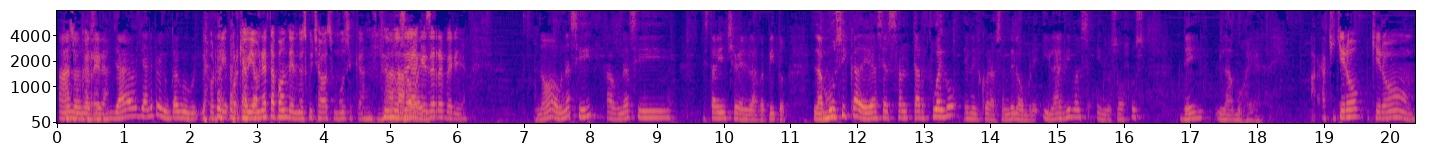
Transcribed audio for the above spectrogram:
Ah, de su no, carrera. Ya, ya le pregunto a Google. Porque, porque había una etapa donde él no escuchaba su música. no Ajá, sé a qué bueno. se refería. No, aún así, aún así está bien chévere, la repito. La música debe hacer saltar fuego en el corazón del hombre y lágrimas en los ojos de la mujer. Aquí quiero, quiero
